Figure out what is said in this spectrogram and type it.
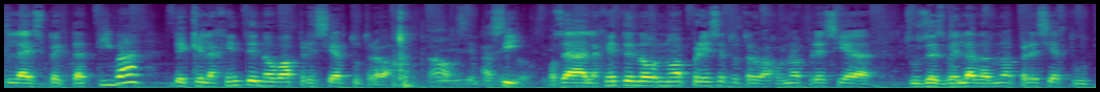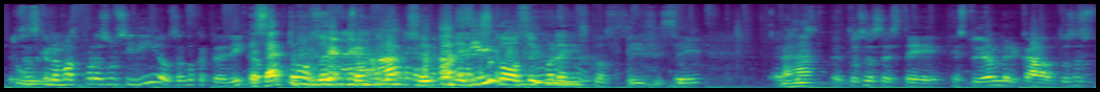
la expectativa de que la gente no va a apreciar tu trabajo. No, 100%, Así, sí. o sea, la gente no, no aprecia tu trabajo, no aprecia tus desveladas, no aprecia tu... tu... Pues es que nomás por eso CD, o sea, es lo que te dedicas. Exacto, soy, soy, soy pone discos, soy discos, sí, sí, sí. Sí. Ajá. Entonces, entonces, este, estudiar el mercado. Entonces,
